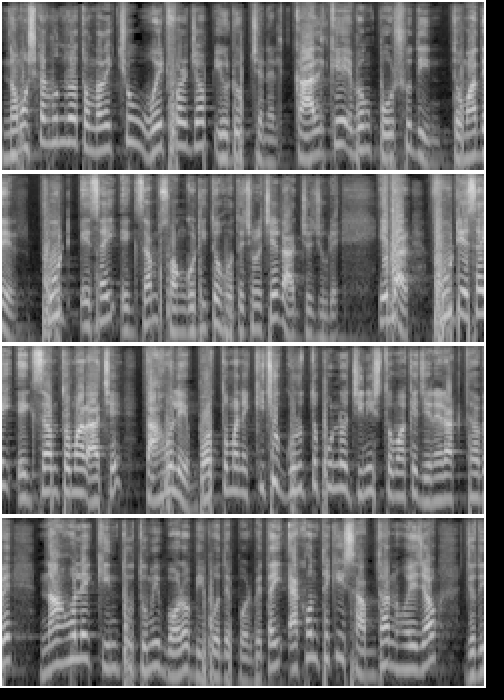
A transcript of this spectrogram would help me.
নমস্কার বন্ধুরা, তোমরা দেখছ wait for job YouTube channel কালকে এবং পরশু দিন তোমাদের ফুড এসআই এক্সাম সংগঠিত হতে চলেছে রাজ্য জুড়ে। এবার ফুড এসআই এক্সাম তোমার আছে তাহলে বর্তমানে কিছু গুরুত্বপূর্ণ জিনিস তোমাকে জেনে রাখতে হবে। না হলে কিন্তু তুমি বড় বিপদে পড়বে। তাই এখন থেকেই সাবধান হয়ে যাও যদি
